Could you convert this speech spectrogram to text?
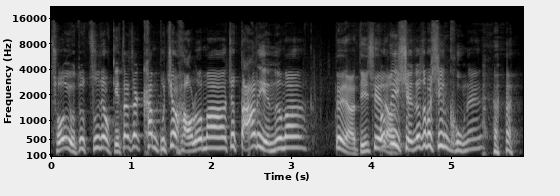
所有的资料给大家看不就好了吗？就打脸了吗？对啊，的确，何必选的这么辛苦呢？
